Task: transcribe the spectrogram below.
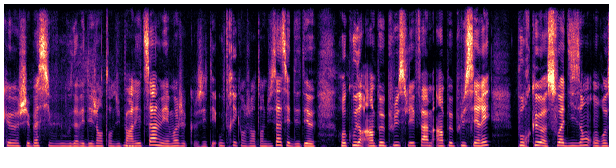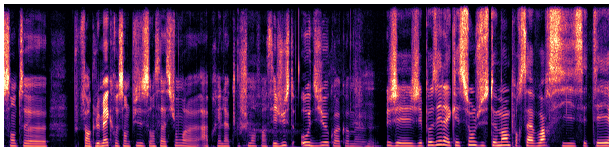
que je sais pas si vous avez déjà entendu parler Mm. de ça, mais moi j'étais outrée quand j'ai entendu ça, c'est de, de recoudre un peu plus les femmes, un peu plus serrées, pour que, euh, soi-disant, on ressente, euh, enfin que le mec ressente plus de sensations euh, après l'accouchement. Enfin, c'est juste odieux, quoi, comme. euh, J'ai posé la question justement pour savoir si c'était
